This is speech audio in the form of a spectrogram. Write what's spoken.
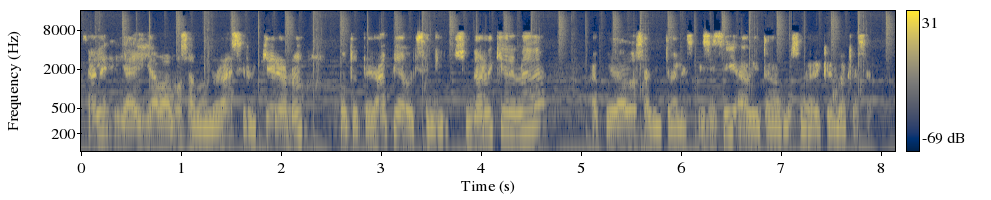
¿sale? Y ahí ya vamos a valorar si requiere o no fototerapia o exenguino. Si no requiere nada, a cuidados habituales. Y si sí, ahorita vamos a ver qué es lo que hacemos.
